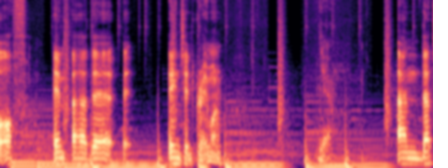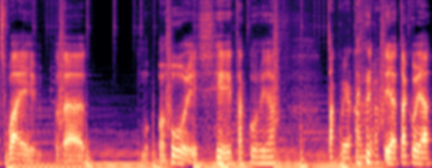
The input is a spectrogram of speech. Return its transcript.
of um, uh, the ancient Greymon, Yeah. and that's why. Uh, who is he? Takuya. Takuya Kamura. Yeah, Takuya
